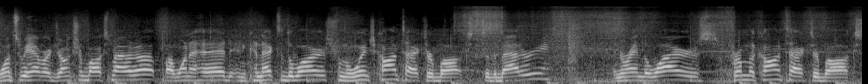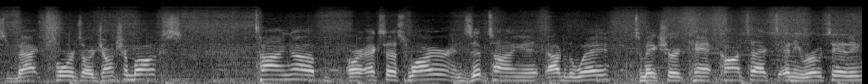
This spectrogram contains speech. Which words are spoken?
Once we have our junction box mounted up, I went ahead and connected the wires from the winch contactor box to the battery and ran the wires from the contactor box back towards our junction box tying up our excess wire and zip tying it out of the way to make sure it can't contact any rotating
